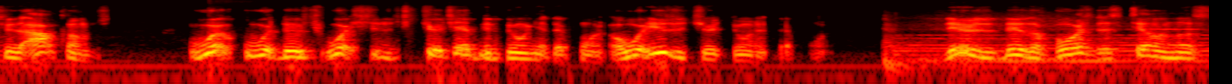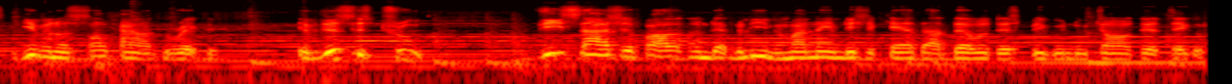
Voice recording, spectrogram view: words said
to the outcomes. What what the, what should the church have been doing at that point, or what is the church doing at that point? there's there's a voice that's telling us, giving us some kind of directive. If this is truth, these signs shall follow them that believe in my name. They shall cast out devils. They speak with new tongues. They'll take up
